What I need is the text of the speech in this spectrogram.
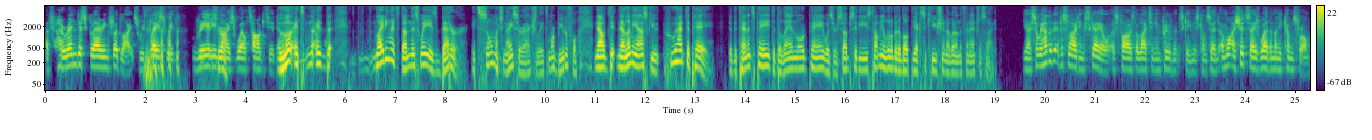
of horrendous glaring floodlights replaced with really Sure. nice, well targeted. And look, it's it, the lighting that's done this way is better. It's so much nicer, actually. It's more beautiful. Now, now let me ask you: Who had to pay? Did the tenants pay? Did the landlord pay? Was there subsidies? Tell me a little bit about the execution of it on the financial side. Yeah, so we have a bit of a sliding scale as far as the lighting improvement scheme is concerned. And what I should say is where the money comes from.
